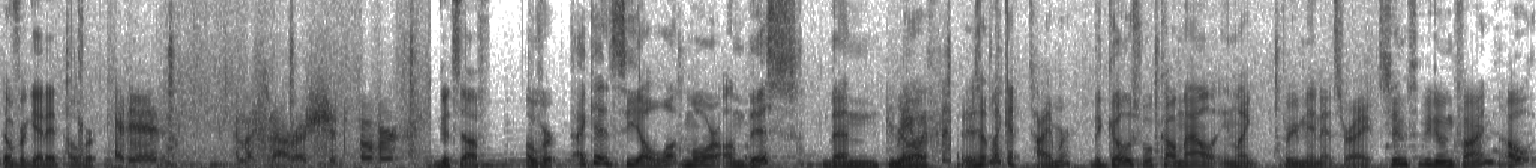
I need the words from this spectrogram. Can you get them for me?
Don't forget it. Over. I did. I must have not registered. Over. Good stuff. Over. I can see a lot more on this than real life. what's the- But is it like a timer? The ghost will come out in like three minutes, right? Seems to be doing fine. Oh,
